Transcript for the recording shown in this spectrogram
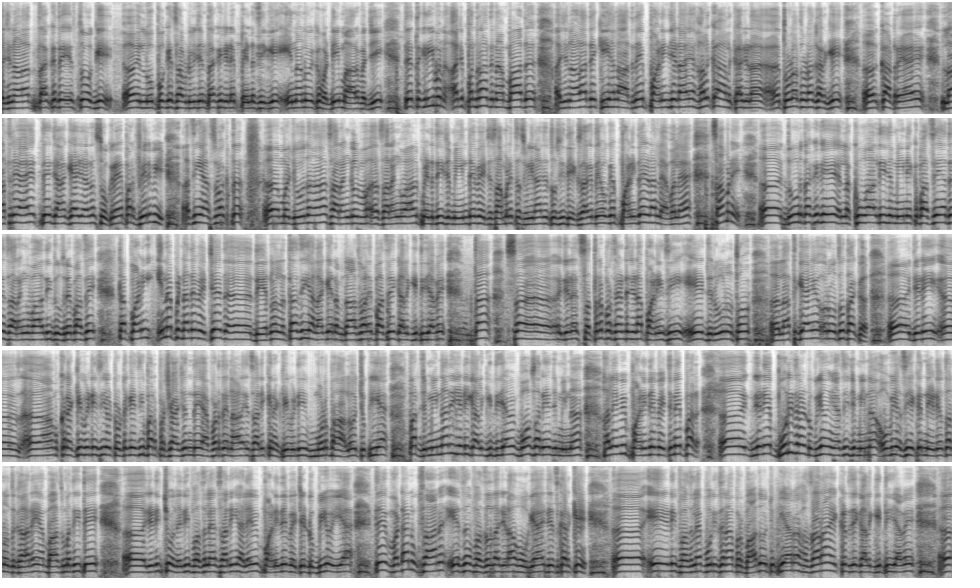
ਅਜਨਾਲਾ ਤੱਕ ਤੇ ਇਸ ਤੋਂ ਅੱਗੇ ਅ, ਲੋਪੋਕੇ ਸਬ ਡਿਵੀਜ਼ਨ ਤੱਕ ਜਿਹੜੇ ਪਿੰਡ ਸੀਗੇ ਇਹਨਾਂ ਨੂੰ ਇੱਕ ਵੱਡੀ ਮਾਰ ਵੱਜੀ ਤੇ ਤਕਰੀਬਨ ਅੱਜ 15 ਦਿਨਾਂ ਬਾਅਦ ਅਜਨਾਲਾ ਦੇ ਕੀ ਹਾਲਾਤ ਨੇ ਪਾਣੀ ਜਿਹੜਾ ਹੈ ਹਲਕਾ ਹਲਕਾ ਜਿਹੜਾ ਥੋੜਾ ਥੋੜਾ ਕਰਕੇ ਅ, ਘਟ ਰਿਹਾ ਹੈ ਲੱਥ ਰਿਹਾ ਹੈ ਤੇ ਜਾਂ ਕਿਹਾ ਜਾਂਦਾ ਸੁੱਕ ਰਿਹਾ ਹੈ ਪਰ ਫਿਰ ਵੀ ਅਸੀਂ ਇਸ ਵਕਤ ਮੌਜੂਦ ਹਾਂ ਸਾਰੰਗਲ ਸਾਰੰਗਵਾਲ ਪਿੰਡ ਦੀ ਜ਼ਮੀਨ ਦੇ ਵਿੱਚ। ਸਾਹਮਣੇ ਤਸਵੀਰਾਂ 'ਚ ਤੁਸੀਂ ਦੇਖ ਸਕਦੇ ਹੋ ਕਿ ਪਾਣੀ ਦਾ ਜਿਹੜਾ ਲੈਵਲ ਹੈ ਸਾਹਮਣੇ ਦੂਰ ਤੱਕ ਜੇ ਲੱਖੂਵਾਲ ਦੀ ਜ਼ਮੀਨ ਇੱਕ ਪਾਸੇ ਹੈ ਤੇ ਸਾਰੰਗਵਾਲ ਦੀ ਦੂਸਰੇ ਪਾਸੇ ਤਾਂ ਪਾਣੀ ਇਹਨਾਂ ਪਿੰਡਾਂ ਦੇ ਵਿੱਚ ਦੇਰ ਨਾਲ ਲੱਤਾ ਸੀ। ਹਾਲਾਂਕਿ ਰਮਦਾਸ ਵਾਲੇ ਪਾਸੇ ਗੱਲ ਕੀਤੀ ਜਾਵੇ ਤਾਂ ਸ- ਜਿਹੜੇ 70% ਜਿਹੜਾ ਪਾਣੀ ਸੀ ਇਹ ਜ਼ਰੂਰ ਉਥੋਂ ਲੱਥ ਗਿਆ ਹੈ ਔਰ ਉਥੋਂ ਤੱਕ ਜਿਹੜੀ ਆਮ ਕਨੈਕਟੀਵਿਟੀ ਸੀ, ਉਹ ਟੁੱਟ ਗਈ ਸੀ, ਪਰ ਪ੍ਰਸ਼ਾਸਨ ਦੇ ਐਫਰਟ ਦੇ ਨਾਲ ਇਹ ਸਾਰੀ ਕਨੈਕਟੀਵਿਟੀ ਮੁੜ ਬਹਾਲ ਹੋ ਚੁੱਕੀ ਹੈ। ਪਰ ਜ਼ਮੀਨਾਂ ਦੀ ਜਿਹੜੀ ਗੱਲ ਕੀਤੀ ਜਾਵੇ, ਬਹੁਤ ਸਾਰੀਆਂ ਜ਼ਮੀਨਾਂ ਹਲੇ ਵੀ ਪਾਣੀ ਦੇ ਵਿੱਚ ਨੇ, ਪਰ ਜਿਹੜੀਆਂ ਪੂਰੀ ਤਰ੍ਹਾਂ ਡੁੱਬੀਆਂ ਹੋਈਆਂ ਸੀ ਜ਼ਮੀਨਾਂ, ਉਹ ਵੀ ਅਸੀਂ ਇੱਕ ਨੇੜਿਓਂ ਤੁਹਾਨੂੰ ਦਿਖਾ ਰਹੇ ਹਾਂ। ਬਾਸਮਤੀ ਤੇ ਜਿਹੜੀ ਝੋਨੇ ਦੀ ਫਸਲ ਹੈ, ਸਾਰੀ ਹਲੇ ਵੀ ਪਾਣੀ ਦੇ ਵਿੱਚ ਡੁੱਬੀ ਹੋਈ ਹੈ। ਤੇ ਵੱਡਾ ਨੁਕਸਾਨ ਇਸ ਫਸਲ ਦਾ ਜਿਹੜਾ ਹੋ ਗਿਆ ਹੈ, ਜਿਸ ਕਰਕੇ ਇਹ ਜਿਹੜੀ ਫਸਲ ਹੈ, ਪੂਰੀ ਤਰ੍ਹਾਂ ਬਰਬਾਦ ਹੋ ਚੁੱਕੀ ਹੈ। ਔਰ ਹਜ਼ਾਰਾਂ ਏਕੜ ਦੀ ਗੱਲ ਕੀਤੀ ਜਾਵੇ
